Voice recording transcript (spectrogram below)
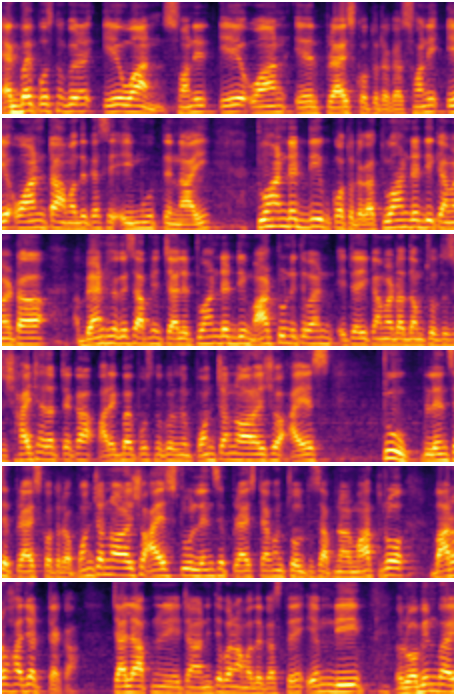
এক ভাই প্রশ্ন করেন এ ওয়ান সনির এ ওয়ানের প্রাইস কত টাকা? সনি এ ওয়ানটা আমাদের কাছে এই মুহূর্তে নাই। টু হান্ড্রেড ডি কত টাকা? টু হান্ড্রেড ডি ক্যামেরাটা ব্যান্ড হয়ে গেছে। আপনি চাইলে two hundred D mark two নিতে পারেন। এটা এই ক্যামেরাটার দাম চলতেছে ষাট হাজার টাকা। আরেক ভাই প্রশ্ন করেছেন, পঞ্চান্ন আড়াইশো আইএস টু লেন্সের প্রাইস কতটা? পঞ্চান্ন আড়াইশো আইএস টু লেন্সের প্রাইসটা এখন চলতেছে আপনার মাত্র বারো হাজার টাকা। চাইলে আপনি এটা নিতে পারেন আমাদের কাছ থেকে। এমডি রবিন ভাই,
